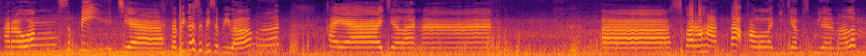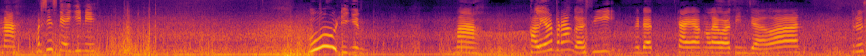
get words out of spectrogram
Karawang sepi ya tapi nggak sepi-sepi banget. Kayak jalanan uh, Soekarno Hatta kalau lagi jam 9 malam. Nah persis kayak gini. Uh dingin. Nah kalian pernah nggak sih ngedat kayak ngelewatin jalan terus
